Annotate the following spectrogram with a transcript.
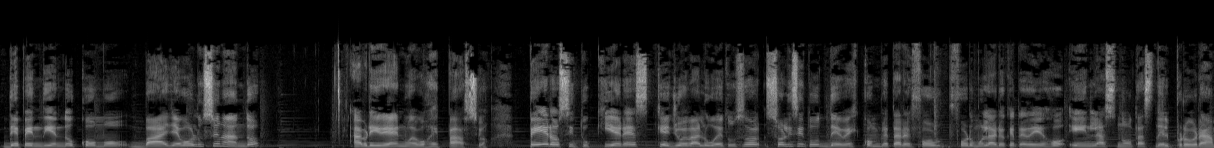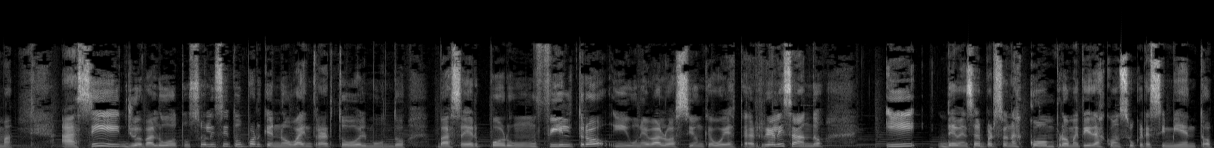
Dependiendo cómo vaya evolucionando, abriré nuevos espacios. Pero si tú quieres que yo evalúe tu solicitud, debes completar el formulario que te dejo en las notas del programa. Así yo evalúo tu solicitud porque no va a entrar todo el mundo. Va a ser por un filtro y una evaluación que voy a estar realizando y deben ser personas comprometidas con su crecimiento.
